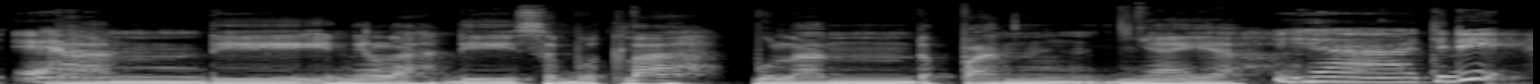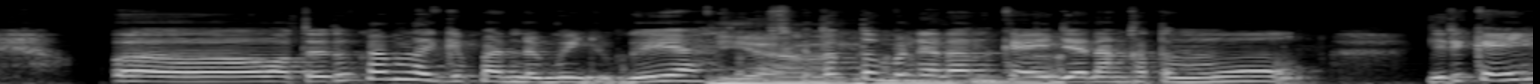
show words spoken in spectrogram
Ya. dan di inilah disebutlah bulan depannya ya. Iya, jadi eh, waktu itu kan lagi pandemi juga ya. Iya, Terus kita lagi tuh beneran juga. kayak jarang ketemu. Jadi kayak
